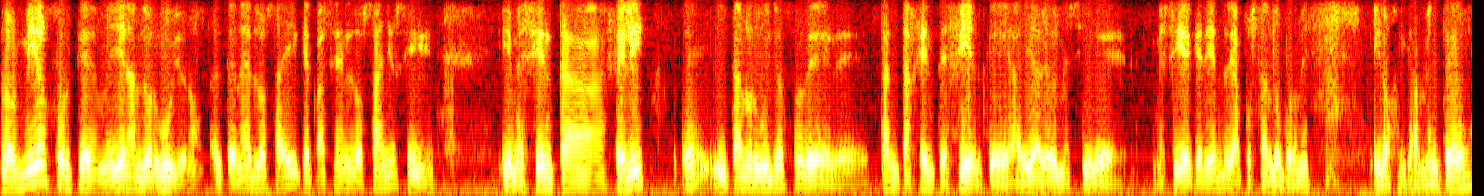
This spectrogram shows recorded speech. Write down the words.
los míos porque me llenan de orgullo, ¿no? El tenerlos ahí, que pasen los años y, y me sienta feliz ¿eh? y tan orgulloso de, tanta gente fiel que a día de hoy me sigue me sigue queriendo y apostando por mí y lógicamente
